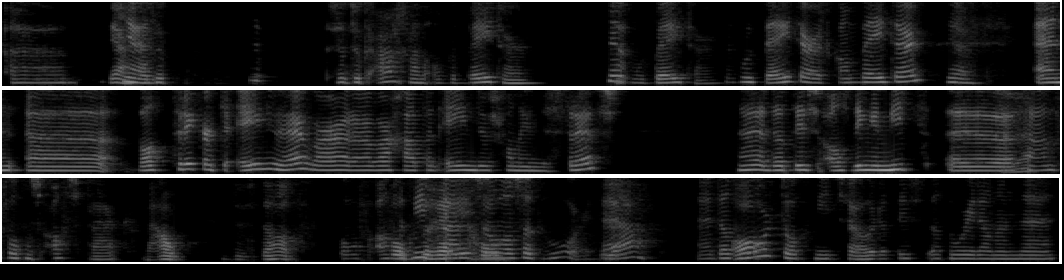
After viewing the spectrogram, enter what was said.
eh, ja, Ja. Ze, natuurlijk, aangaan op het beter. Ja. Het moet beter. Het moet beter, het kan beter. Ja. En eh, wat triggert de een nu? Hè? Waar, eh, waar gaat een een dus van in de stress? Hè, dat is als dingen niet eh, Ja. gaan volgens afspraak. Nou, dus dat. Of als Volgens het niet gaat zoals het hoort. Hè? Ja. Dat Oh. hoort toch niet zo? Dat, is, dat hoor je dan een.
